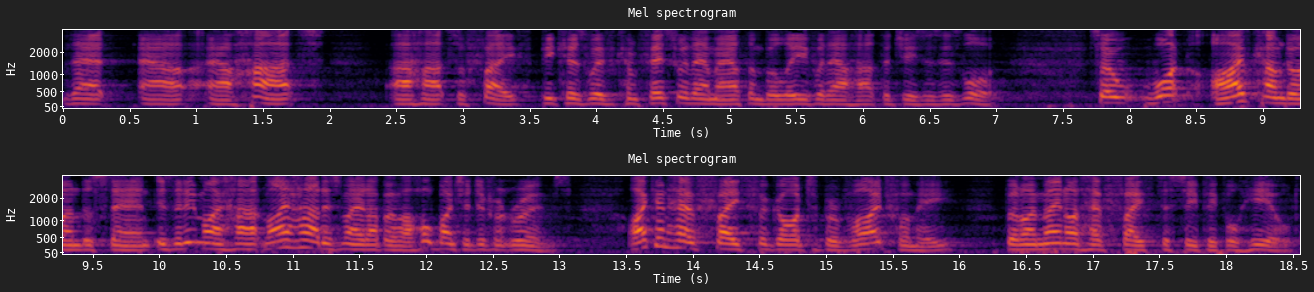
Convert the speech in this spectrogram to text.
that our, our hearts are hearts of faith because we've confessed with our mouth and believe with our heart that Jesus is Lord. So, what I've come to understand is that in my heart, my heart is made up of a whole bunch of different rooms. I can have faith for God to provide for me, but I may not have faith to see people healed.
